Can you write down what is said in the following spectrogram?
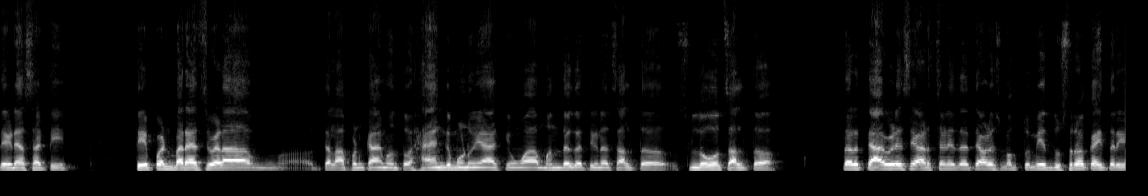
देण्यासाठी ते पण बऱ्याच वेळा त्याला आपण काय म्हणतो हँग म्हणूया किंवा मंदगतीनं चालतं स्लो चालतं. तर त्यावेळेस हे अडचण येतात त्यावेळेस मग तुम्ही दुसरं काहीतरी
